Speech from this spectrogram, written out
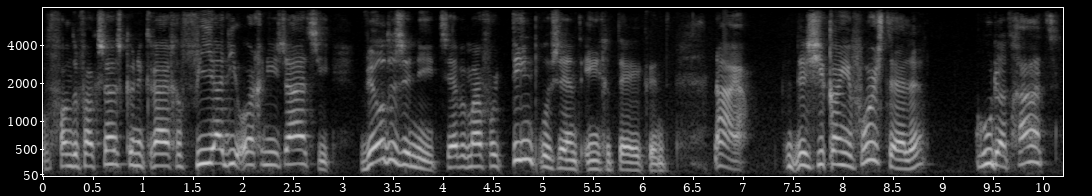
van de vaccins kunnen krijgen via die organisatie. Wilden ze niet. Ze hebben maar voor 10% ingetekend. Nou ja, dus je kan je voorstellen hoe dat gaat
